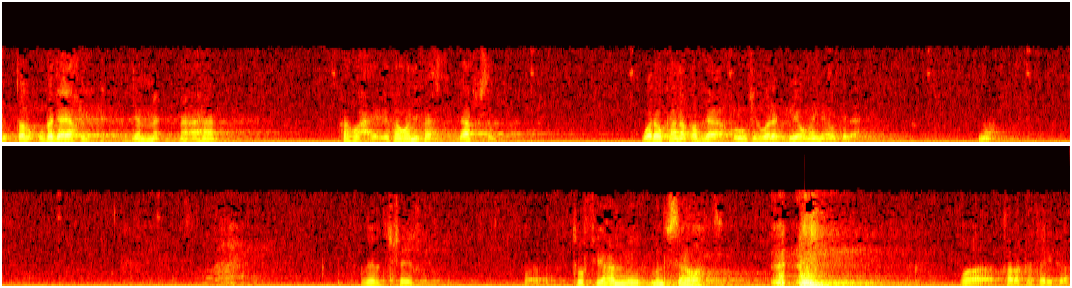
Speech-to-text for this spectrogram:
بالطلق وبدأ يخرج الدم معها فهو فهو نفاس لا تصل ولو كان قبل خروج الولد بيومين أو ثلاثة نعم فضيلة الشيخ. توفي عمي منذ سنوات. وترك تركة.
